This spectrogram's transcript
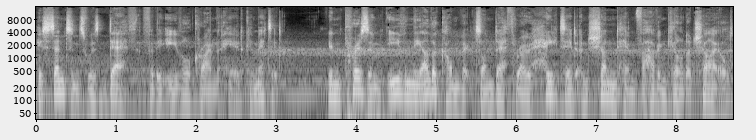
His sentence was death for the evil crime that he had committed. In prison, even the other convicts on death row hated and shunned him for having killed a child.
